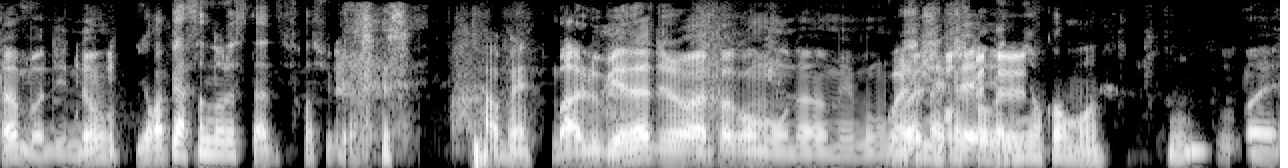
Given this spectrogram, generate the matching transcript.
Ah bon, dis donc. Il y aura personne dans le stade, ce sera super. ah ouais. Bah Ljubljana, déjà, il n'y aura pas grand monde, hein, mais bon. Ouais, mais à 4h30 encore moins. Ouais.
